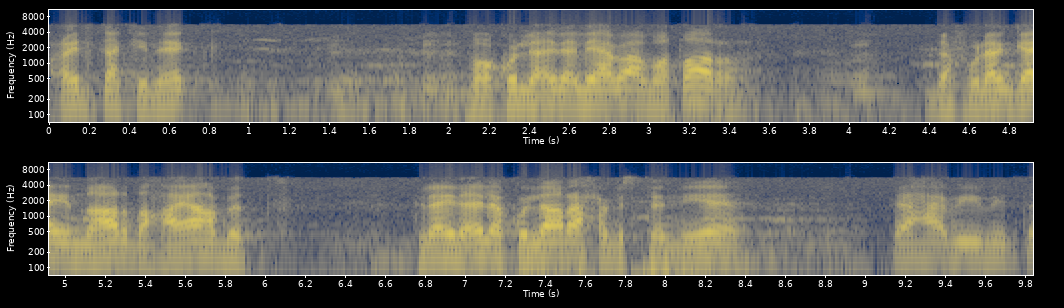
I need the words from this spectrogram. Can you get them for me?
عيلتك هناك. ما هو كل عيلة ليها بقى مطار. ده فلان جاي النهارده هيهبط. تلاقي العيلة كلها رايحة مستنياه. يا حبيبي انت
